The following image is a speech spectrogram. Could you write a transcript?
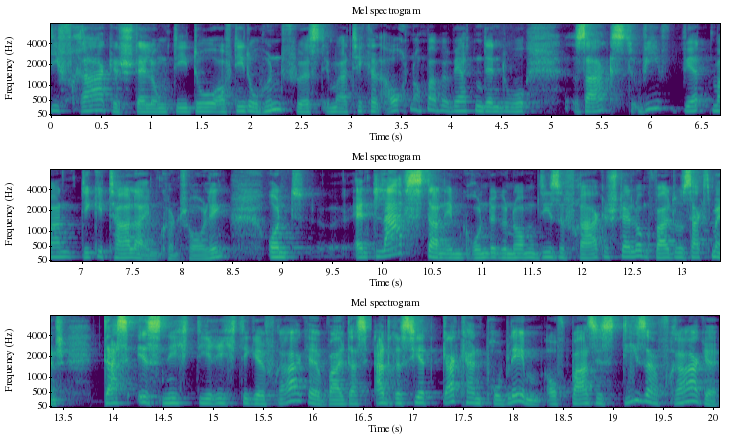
die Fragestellung, die du, auf die du hinführst im Artikel, auch noch mal bewerten, denn du sagst, wie wird man digitaler im Controlling? Und entlarvst dann im Grunde genommen diese Fragestellung, weil du sagst, Mensch, das ist nicht die richtige Frage, weil das adressiert gar kein Problem. Auf Basis dieser Frage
